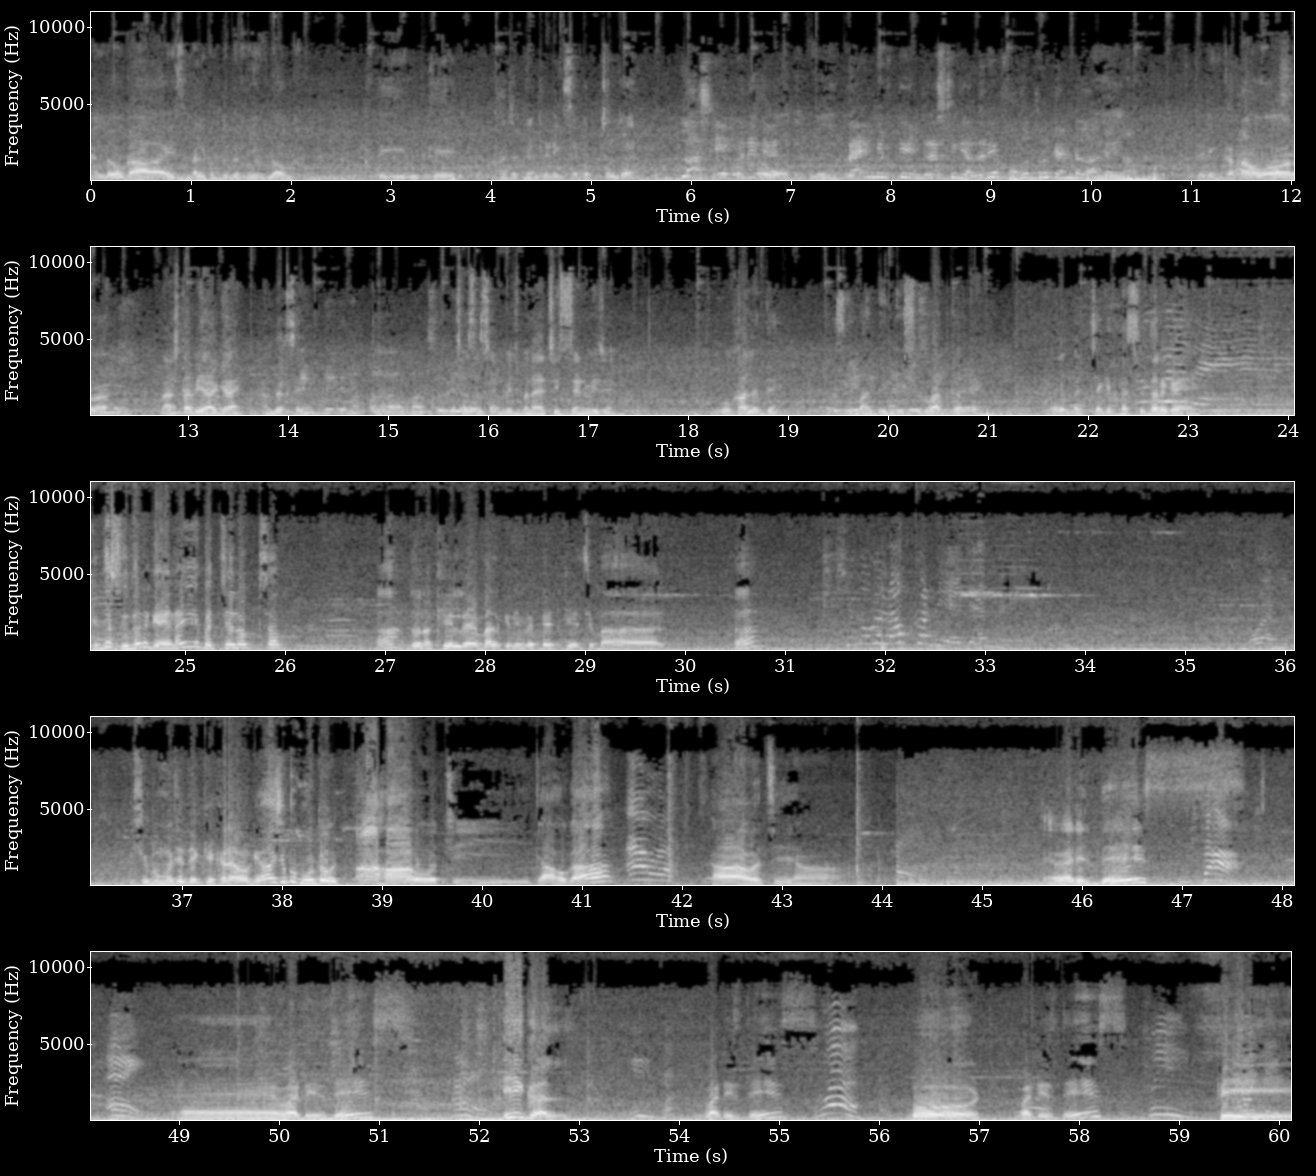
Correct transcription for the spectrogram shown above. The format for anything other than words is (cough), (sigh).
Hello guys welcome to the new blog अभी उठ के आज अपना ट्रेडिंग सेटअप चल रहा है। लास्ट एक मिनट है। बैंक निफ्टी इंटरेस्टिंग है। अगर ये फॉलो थ्रू कैंडल आ गई ना ट्रेडिंग कर रहा हूँ और नाश्ता भी आ गया है अंदर से। अच्छा सा सैंडविच बना है चीज़ सैंडविच है। तो वो खा लेते हैं। और उसके बाद दिन की शुरुआत करते हैं। मेरे बच्चे कितने सुधर गए हैं। कितने सुधर गए ना ये बच्चे लोग सब। हाँ दोनों खेल रहे हैं बालकनी में बैठ के बाहर। हाँ? शिव मुझे देख के खड़ा हो गया। और शिव बूटो हाँ हाँ हो ची। क्या होगा? हाँ। हो ची हाँ। What is this what is this eagle what is this boat what is this P. My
